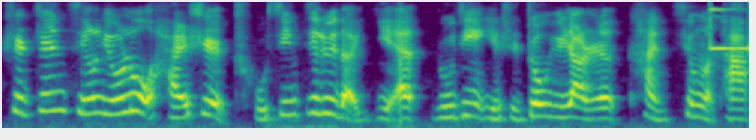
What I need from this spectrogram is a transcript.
是真情流露，还是处心积虑的演？如今也是终于让人看清了他。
